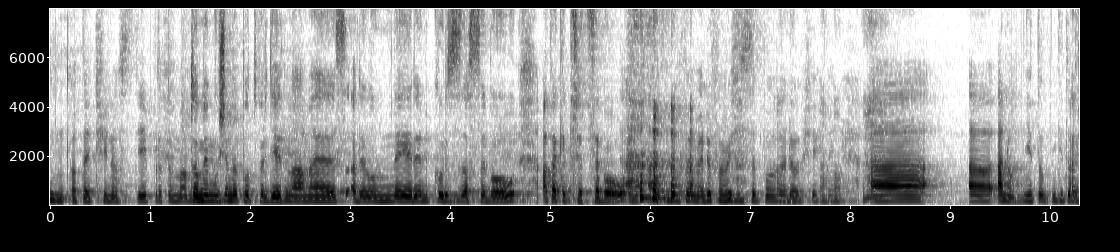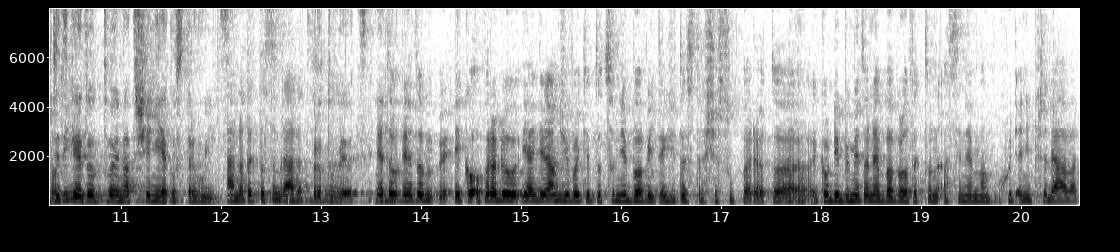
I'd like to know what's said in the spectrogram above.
o té činnosti. Proto mám... To my můžeme potvrdit, máme s Adelou nejeden kurz za sebou a taky před sebou. A, a doufáme, doufáme, že se povedou všechny. A, Uh, ano, mě to, mě to A vždycky baví. je to tvoje nadšení jako strhující. Ano, tak to jsem ráda. Pro tu věc. Je to, je to jako opravdu, já dělám v životě to, co mě baví, takže to je strašně super. Jo. To, uh-huh. jako kdyby mě to nebavilo, tak to asi nemám chuť ani předávat.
